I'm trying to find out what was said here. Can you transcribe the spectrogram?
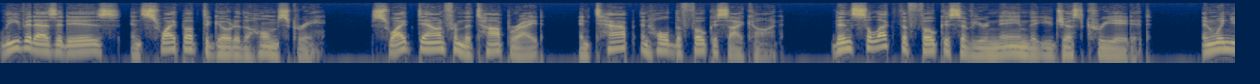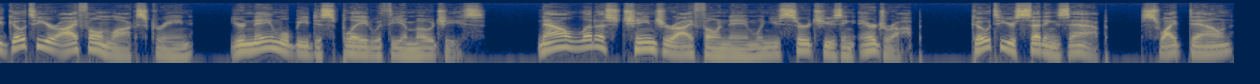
leave it as it is and swipe up to go to the home screen. Swipe down from the top right and tap and hold the focus icon. Then select the focus of your name that you just created. And when you go to your iPhone lock screen, your name will be displayed with the emojis. Now let us change your iPhone name when you search using AirDrop. Go to your Settings app, swipe down,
